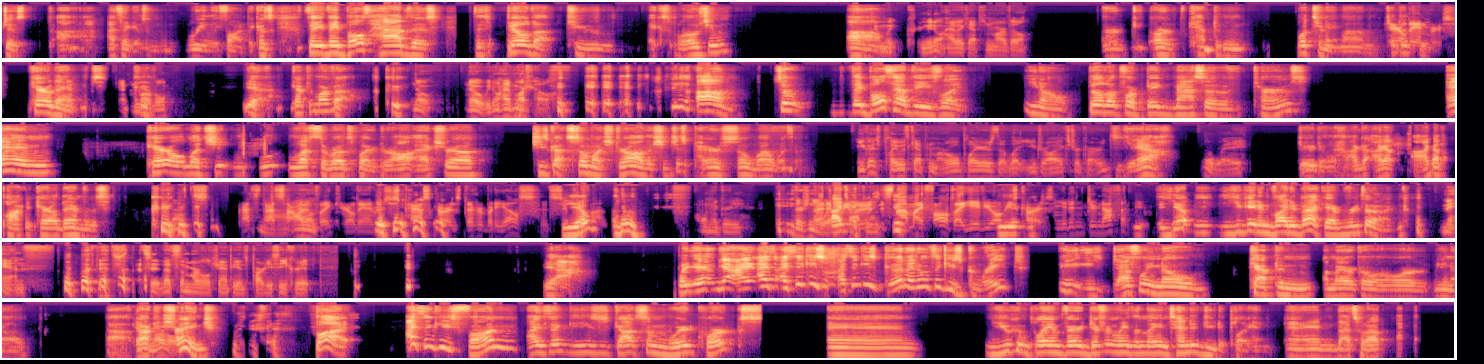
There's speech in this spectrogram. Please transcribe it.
Just, uh, I think it's really fun because they they both have this this build up to explosion. And Um, we, we don't have a Captain Marvel. or or Captain, what's her name? Um, Carol Danvers. Carol Danvers. Captain Marvel? Yeah, Captain Marvel. No, no, we don't have Marvel. um, so they both have these like, you know, build up for big, massive turns, and Carol lets you lets the Rhodes player draw extra. She's got so much draw that she just pairs so well with it. You guys play with Captain Marvel players that let you draw extra cards? Yeah, No way. dude, I got, I got, I got a pocket Carol Danvers. Nuts. That's that's No, how I I, don't- play Carol Danvers. Just pass cards to everybody else. It's super Yep. fun. I don't agree. There's no and way if that's lose, it's not my fault. I gave you all these Yeah. cards and you didn't do nothing. yep, you, you get invited back every time. Man, that's that's it. That's the Marvel Champions party secret. Yeah, but yeah, yeah, I, I, I think he's, I think he's good. I don't think he's great. He, he's definitely no Captain America or, or you know, uh, Doctor. Strange. but I think he's fun. I think he's got some weird quirks, and you can play him very differently than they intended you to play him, and that's what I.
